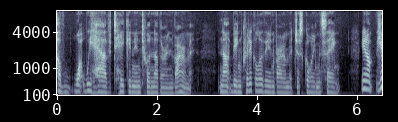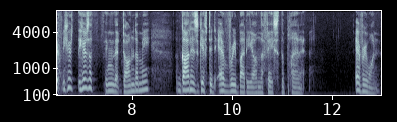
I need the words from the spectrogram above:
of what we have taken into another environment. Not being critical of the environment, just going and saying, you know, here, here, here's a thing that dawned on me God has gifted everybody on the face of the planet. Everyone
